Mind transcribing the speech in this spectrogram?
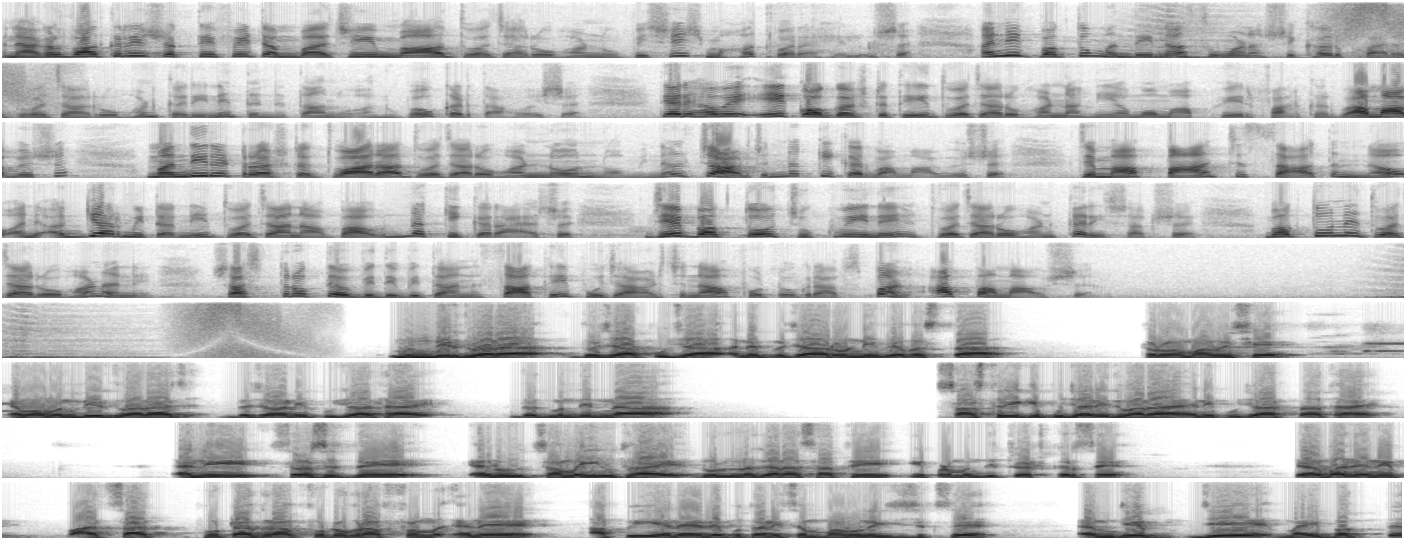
અને આગળ વાત કરીએ શક્તિપીઠ અંબાજીમાં ધ્વજારોહણનું વિશેષ મહત્વ રહેલું છે. અનેક ભક્તો મંદિરના સુવર્ણ શિખર પર ધ્વજારોહણ કરીને ધન્યતાનો અનુભવ કરતા હોય છે. ત્યારે હવે એક ઓગસ્ટથી ધ્વજારોહણના નિયમોમાં ફેરફાર કરવામાં આવ્યો છે. મંદિર ટ્રસ્ટ દ્વારા ધ્વજારોહણનો નોમિનલ ચાર્જ નક્કી કરવામાં આવ્યો છે, જેમાં પાંચ, સાત, નવ અને અગિયાર મીટરની ધ્વજાના ભાવ નક્કી કરાયા છે, જે ભક્તો ચૂકવીને ધ્વજારોહણ કરી શકશે. ભક્તોને ધ્વજારોહણ અને શાસ્ત્રોક્ત વિધિ વિધાન સાથે પૂજા અર્ચના ફોટોગ્રાફ્સ પણ આપવામાં આવશે. મંદિર દ્વારા ધ્વજા પૂજા અને ધ્વજારોહણની વ્યવસ્થા કરવામાં આવી છે. એમાં મંદિર દ્વારા જ ધ્વજાઓની પૂજા થાય મંદિરના શાસ્ત્રી કે પૂજારી દ્વારા એની પૂજા અર્ચના થાય. એની સરસ રીતે એનું સામયું થાય, ઢોલ નગારા સાથે એ પણ મંદિર ટ્રસ્ટ કરશે. ત્યારબાદ એને પાંચ સાત ફોટોગ્રાફ ફોટોગ્રાફ પણ એને આપી અને એને પોતાની સંભાળું લઈ જઈ શકશે. એમ જે જે માય ભક્ત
